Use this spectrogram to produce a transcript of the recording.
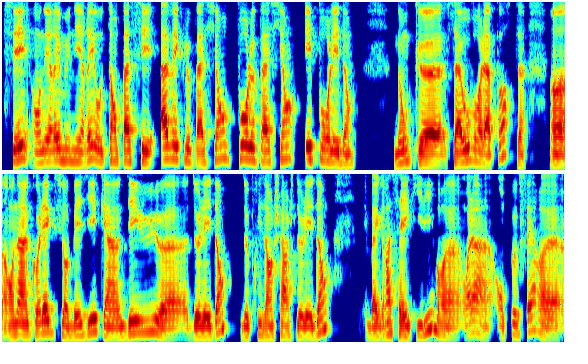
C'est on est rémunéré au temps passé avec le patient, pour le patient et pour l'aidant. Donc ça ouvre la porte. on a un collègue sur Béziers qui a un DU de l'aidant, de prise en charge de l'aidant, ben, grâce à équilibre, euh, voilà, on peut faire. Euh,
